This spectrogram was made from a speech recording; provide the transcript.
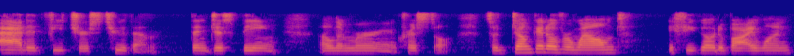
added features to them than just being a Lemurian crystal. So don't get overwhelmed if you go to buy one.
